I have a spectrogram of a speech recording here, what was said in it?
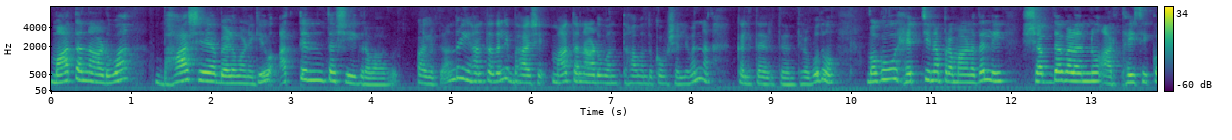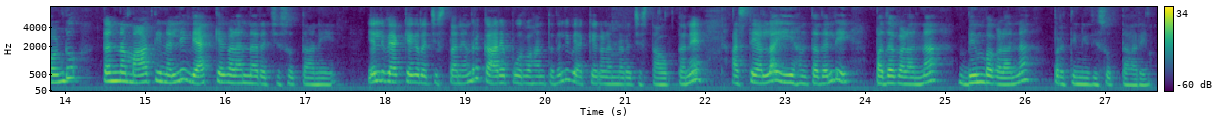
ಮಾತನಾಡುವ ಭಾಷೆಯ ಬೆಳವಣಿಗೆಯು ಅತ್ಯಂತ ಶೀಘ್ರವಾಗು ಆಗಿರ್ತದೆ. ಅಂದರೆ ಈ ಹಂತದಲ್ಲಿ ಭಾಷೆ ಮಾತನಾಡುವಂತಹ ಒಂದು ಕೌಶಲ್ಯವನ್ನು ಕಲಿತಾ ಇರ್ತದೆ ಅಂತ ಹೇಳ್ಬೋದು. ಮಗುವು ಹೆಚ್ಚಿನ ಪ್ರಮಾಣದಲ್ಲಿ ಶಬ್ದಗಳನ್ನು ಅರ್ಥೈಸಿಕೊಂಡು ತನ್ನ ಮಾತಿನಲ್ಲಿ ವ್ಯಾಖ್ಯೆಗಳನ್ನು ರಚಿಸುತ್ತಾನೆ. ಎಲ್ಲಿ ವ್ಯಾಖ್ಯೆ ರಚಿಸ್ತಾನೆ ಅಂದರೆ ಕಾರ್ಯಪೂರ್ವ ಹಂತದಲ್ಲಿ ವ್ಯಾಖ್ಯೆಗಳನ್ನು ರಚಿಸ್ತಾ ಹೋಗ್ತಾನೆ. ಅಷ್ಟೇ ಅಲ್ಲ, ಈ ಹಂತದಲ್ಲಿ ಪದಗಳನ್ನು, ಬಿಂಬಗಳನ್ನು ಪ್ರತಿನಿಧಿಸುತ್ತಾರೆ.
